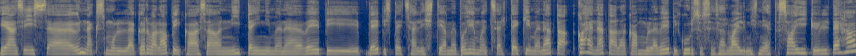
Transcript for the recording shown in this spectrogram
ja siis äh, õnneks mul kõrval abikaasa on IT-inimene, veebi, veebispetsialist ja me põhimõtteliselt tegime näda-, kahe nädalaga mulle veebikursuse seal valmis, nii et sai küll teha.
